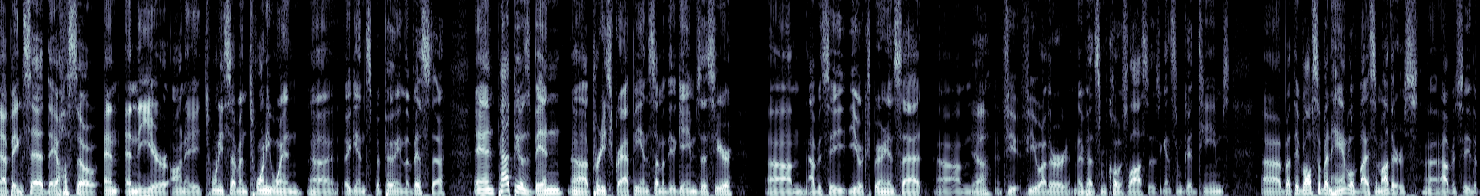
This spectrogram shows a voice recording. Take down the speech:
that being said, they also end, end the year on a 27-20 win uh, against Papillion La Vista. And Papio's been uh, pretty scrappy in some of the games this year. Um, obviously, you experienced that. Um, Yeah. A few, few other, they've had some close losses against some good teams. Uh, but they've also been handled by some others. Uh, obviously, the,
